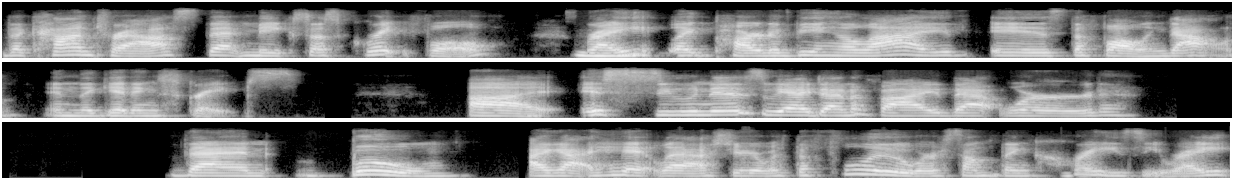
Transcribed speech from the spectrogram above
the contrast that makes us grateful right? Like part of being alive is the falling down and the getting scrapes. Uh as soon as we identified that word then boom i got hit last year with the flu or something crazy right?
